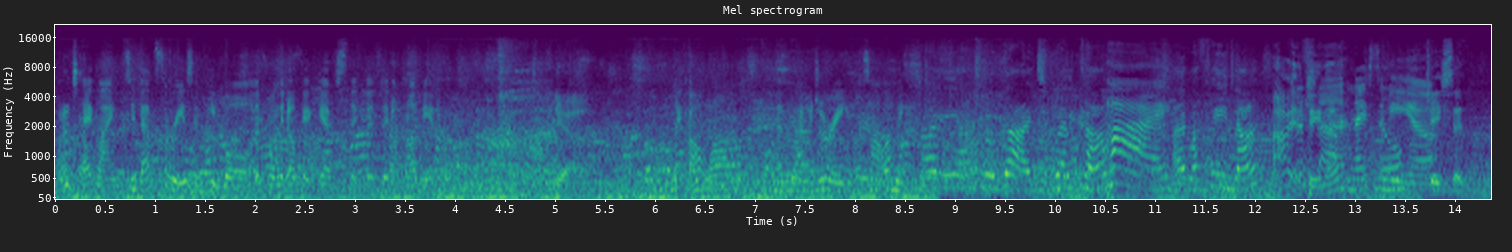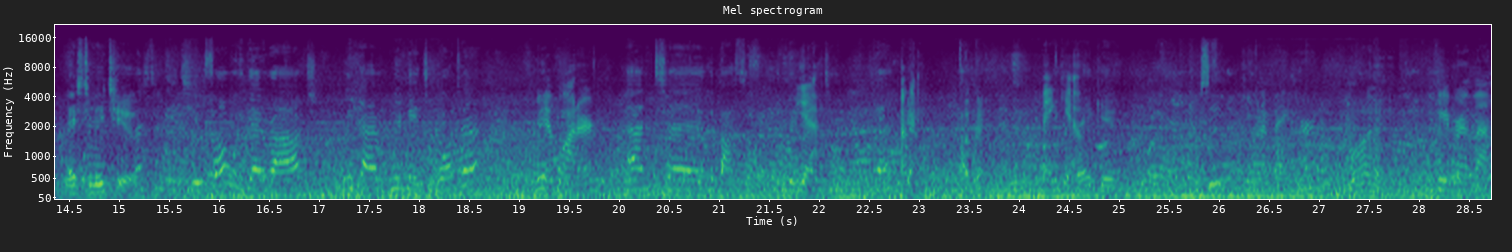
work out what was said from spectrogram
What a tagline. See, that's the reason people, like when they don't get gifts, think that they don't love you. Yeah. Like, oh well, he hasn't bought me jewelry, he must not love me. Hi, I'm your guide. Welcome. Hi. I'm Athena. Hi, Trisha, nice to meet you. Jason. Nice to meet you. Nice to meet you. Before we get out, we have we need water We have water. and uh, the bathroom. Yeah. Okay. Okay. Okay. Thank you. Thank you. Do you want to bang her? Why? Give her them.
